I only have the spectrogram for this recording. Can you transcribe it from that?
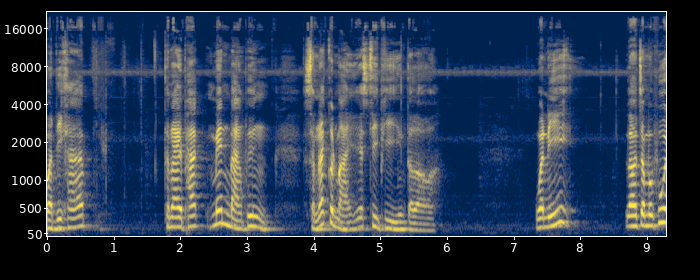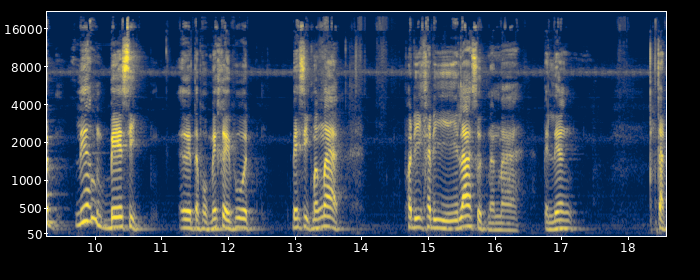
วัสดีครับ ทนายพักเม่นบางพึ่ง สำนักกฎหมาย STP อินตลอวันนี้เราจะมาพูดเรื่องเบสิกเออแต่ผมไม่เคยพูดเบสิกมาก ๆ พอดีคดีล่าสุดมันมา เป็นเรื่องจัด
